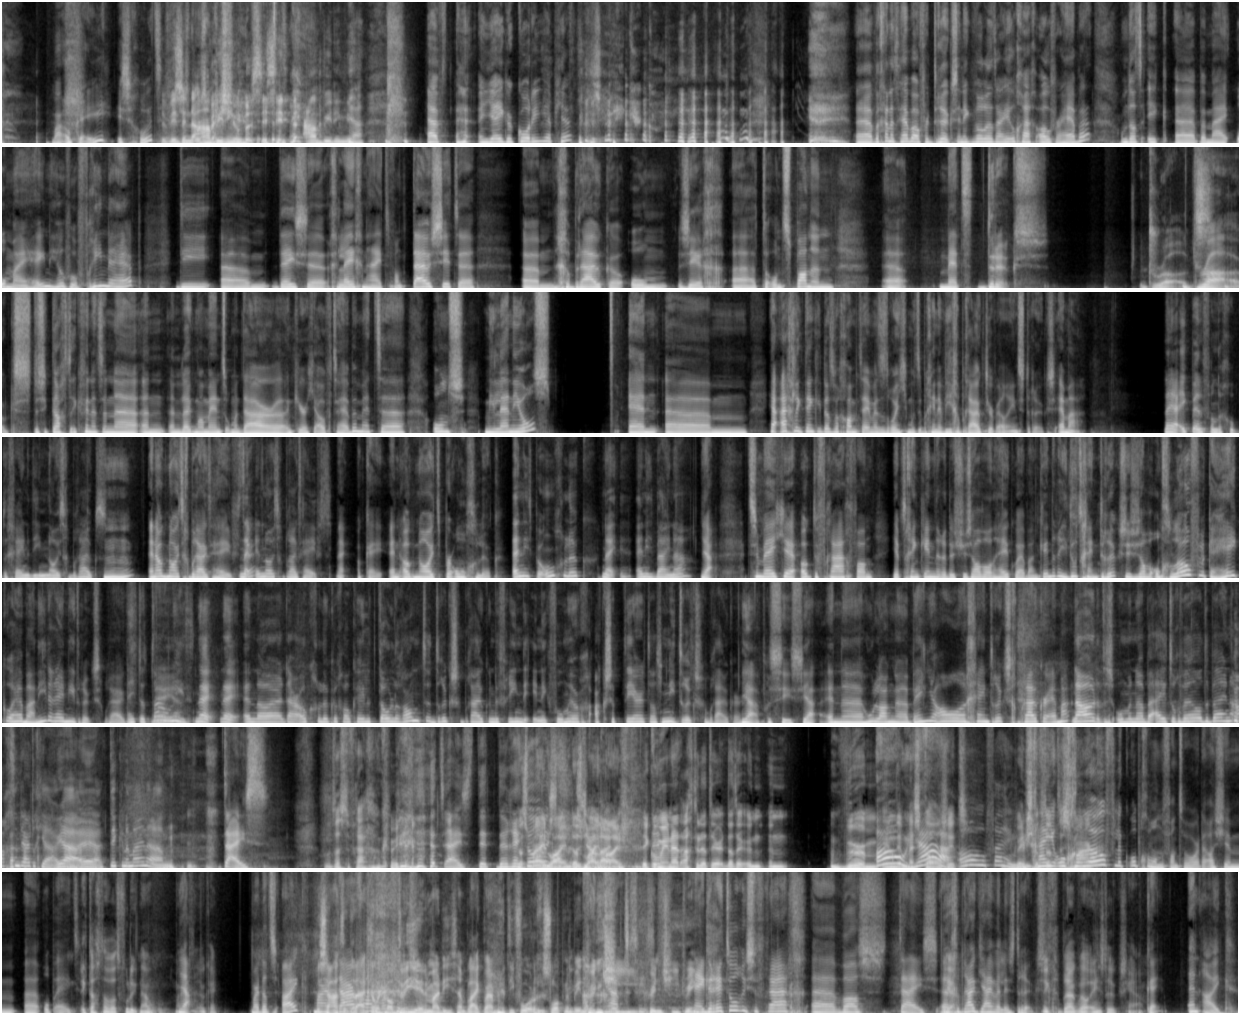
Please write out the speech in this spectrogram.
Maar oké, is goed. De Is in de aanbieding. Is in de aanbieding. nu. Ja. Eh, een Jager Corrie, heb je? Eh, we gaan het hebben over drugs. En ik wilde het daar heel graag over hebben. Omdat ik eh, bij mij om mij heen heel veel vrienden heb... die ehm, deze gelegenheid van thuis zitten ehm, gebruiken... om zich eh, te ontspannen eh, met drugs. Drugs. Drugs. Dus ik dacht, ik vind het een, eh, een, een leuk moment om het daar eh, een keertje over te hebben met eh, ons millennials. En ehm, ja, eigenlijk denk ik dat we gewoon meteen met het rondje moeten beginnen. Wie gebruikt er wel eens drugs? Emma. Nou ja, ik ben van de groep degene die nooit gebruikt. Mhm. En ook nooit gebruikt heeft. Nee, hè? en nooit gebruikt heeft. Nee, oké. En ook nooit per ongeluk. En niet per ongeluk. Nee, en niet bijna. Het is een beetje ook de vraag van... je hebt geen kinderen, dus je zal wel een hekel hebben aan kinderen. Je doet geen drugs, dus je zal wel ongelofelijke hekel hebben... aan iedereen die drugs gebruikt. Nee, totaal Nee, niet. Nee, nee. En daar daar ook gelukkig ook hele tolerante drugsgebruikende vrienden in. Ik voel me heel erg geaccepteerd als niet-drugsgebruiker. Ja, precies. Ja. En eh, hoe lang eh, ben je al eh, geen drugsgebruiker, Emma? Nou, dat is om en nabij toch wel de bijna 38 jaar. Ja, ja, ja. tikken er mij aan. Thijs. Wat was de vraag ook weer? Thijs, dit, de Dat is mijn retorische... lijn. Dat is mijn lijn. Ik kom hier net achter dat er, dat er een, een, een worm in de Oh, mescal ja. zit. Oh, fijn. Daar schijn je de smaak- ongelooflijk opgewonden van te worden als je hem eh, opeet. Ik dacht al, wat voel ik nou? Maar Ja. Oké. Maar dat is Ike. Er Maar zaten er eigenlijk al er drie in, maar die zijn blijkbaar met die vorige slok naar binnen. Ja, Crunchy, precies. crunchy drink. Nee, de retorische vraag eh, was, Thijs, eh, Ja. gebruik jij wel eens drugs? Ik gebruik wel eens drugs, ja. En Ike?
